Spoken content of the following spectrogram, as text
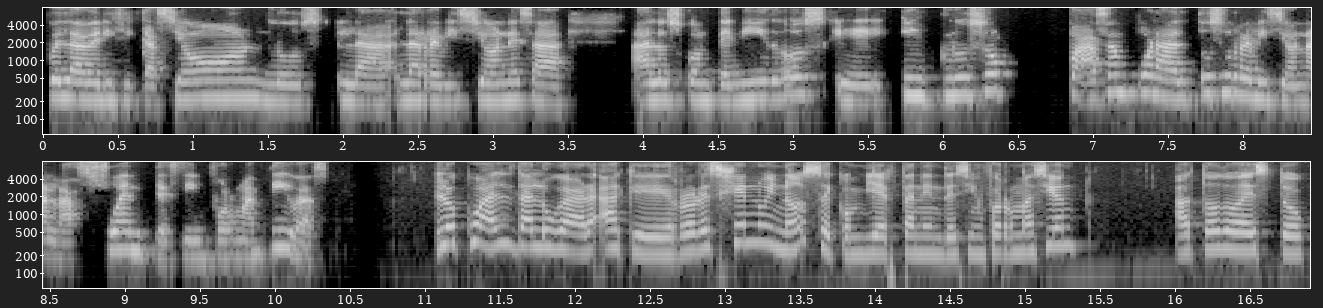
pues la verificación, los, las revisiones a, los contenidos, eh, incluso pasan por alto su revisión a las fuentes informativas. Lo cual da lugar a que errores genuinos se conviertan en desinformación. A todo esto,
